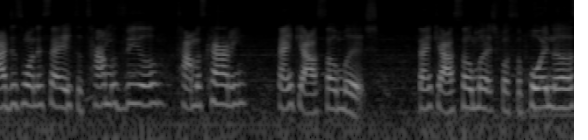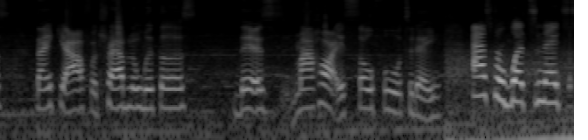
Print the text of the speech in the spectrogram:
I just want to say to Thomasville, Thomas County, thank y'all so much. Thank y'all so much for supporting us. Thank y'all for traveling with us there's my heart is so full today. As for what's next,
